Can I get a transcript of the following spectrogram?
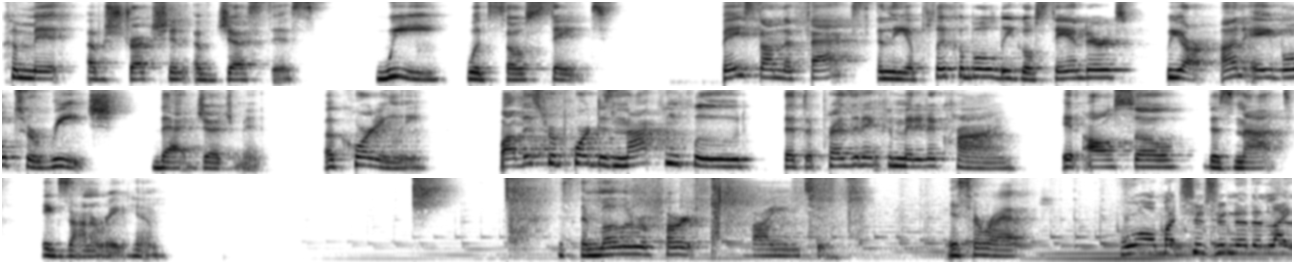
commit obstruction of justice, we would so state. Based on the facts and the applicable legal standards, we are unable to reach that judgment. Accordingly, while this report does not conclude that the president committed a crime, it also does not exonerate him. It's the Mueller Report, Volume 2. It's a wrap. We're all my children of the light,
